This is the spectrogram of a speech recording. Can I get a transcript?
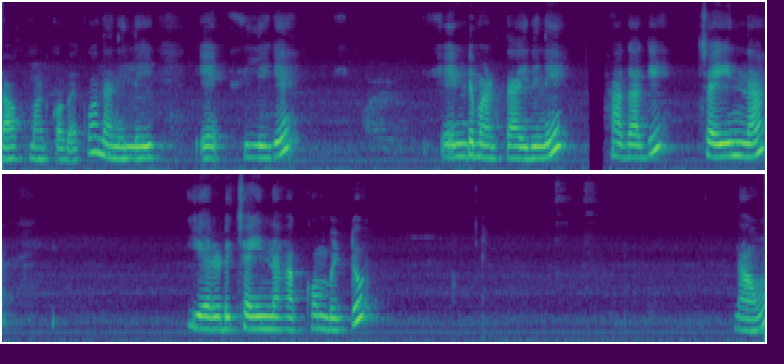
ಲಾಕ್ ಮಾಡ್ಕೋಬೇಕು. ನಾನಿಲ್ಲಿ ಇಲ್ಲಿಗೆ ಎಂಡ್ ಮಾಡ್ತಾ ಇದ್ದೀನಿ. ಹಾಗಾಗಿ ಚೈನ್ನ ಎರಡು ಚೈನ್ನ ಹಾಕ್ಕೊಂಬಿಟ್ಟು ನಾವು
